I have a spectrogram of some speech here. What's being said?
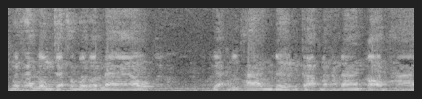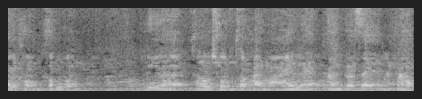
เมื่อท่านลงจากขบวนรถแล้ว อยากให้ทุกท่านเดินกลับมาทางด้านตอนท้ายของขบวน เพื่อเข้าชมสะพานไม้และถ้ำกระแสนะครับ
